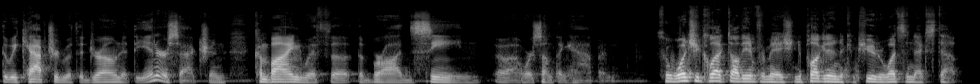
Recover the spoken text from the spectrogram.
that we captured with the drone at the intersection combined with the the broad scene uh, where something happened. So once you collect all the information, you plug it in a computer, what's the next step?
